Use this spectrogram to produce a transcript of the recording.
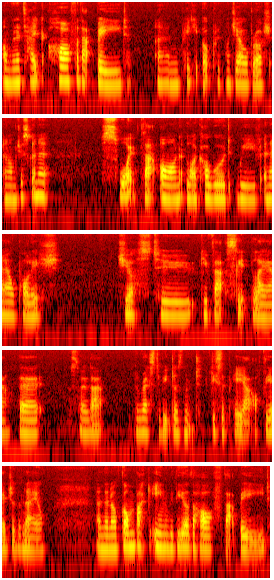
I'm going to take half of that bead and pick it up with my gel brush. And I'm just going to swipe that on like I would with a nail polish. Just to give that slip layer there so that the rest of it doesn't disappear off the edge of the nail and then I've gone back in with the other half of that bead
